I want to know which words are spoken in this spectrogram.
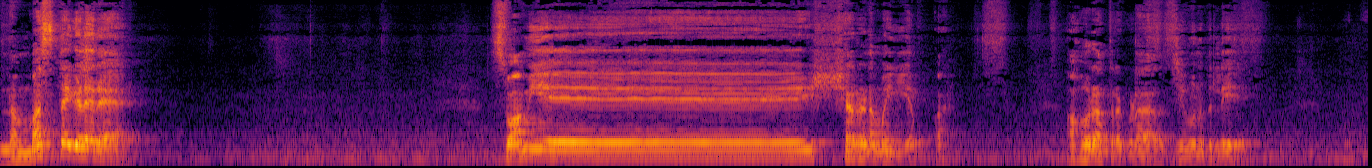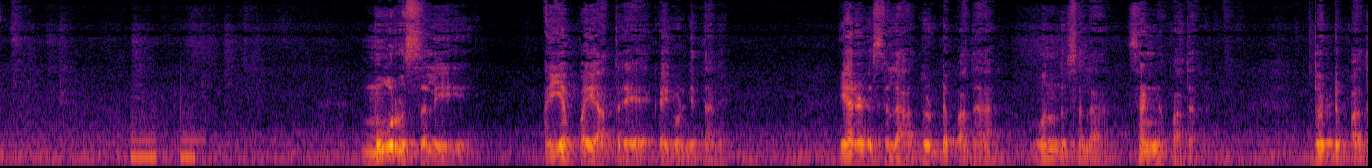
ನಮಸ್ತೆ ಗೆಳೆಯರೆ ಸ್ವಾಮಿಯೇ ಶರಣಮಯ್ಯಪ್ಪ. ಅಹೋರಾತ್ರ ಕೂಡ ಜೀವನದಲ್ಲಿ ಮೂರು ಸಲ ಅಯ್ಯಪ್ಪ ಯಾತ್ರೆ ಕೈಗೊಂಡಿದ್ದಾನೆ. ಎರಡು ಸಲ ದೊಡ್ಡ ಪಾದ, ಒಂದು ಸಲ ಸಣ್ಣ ಪಾದ. ದೊಡ್ಡ ಪಾದ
